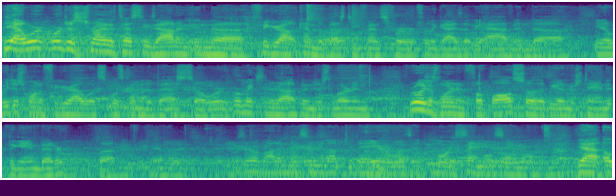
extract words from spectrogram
Yeah, we're, we're just trying to test things out and, and uh, figure out kind of the best defense for, for the guys that we have, and uh, you know we just want to figure out what's what's going to be the best. So we're, we're mixing it up and just learning, really just learning football so that we understand it the game better. But yeah. Was there a lot of mixing it up today, or was it more same old, same old? Yeah, uh,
